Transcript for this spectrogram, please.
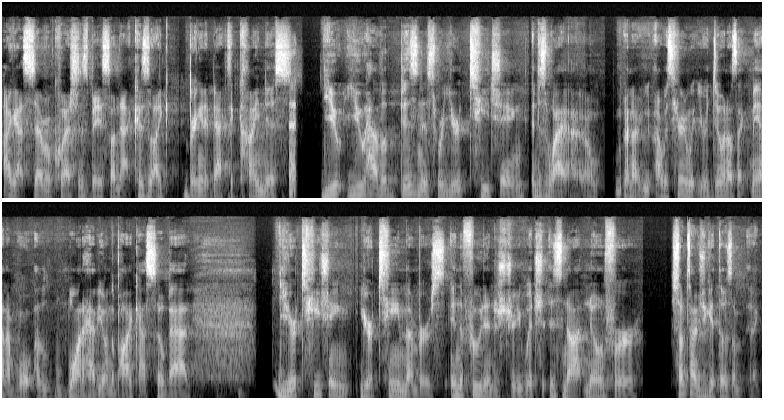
I got several questions based on that because, like, bringing it back to kindness, you you have a business where you're teaching, and this is why. I, and I, I was hearing what you were doing. I was like, man, I, I want to have you on the podcast so bad. You're teaching your team members in the food industry, which is not known for. Sometimes you get those um, like,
